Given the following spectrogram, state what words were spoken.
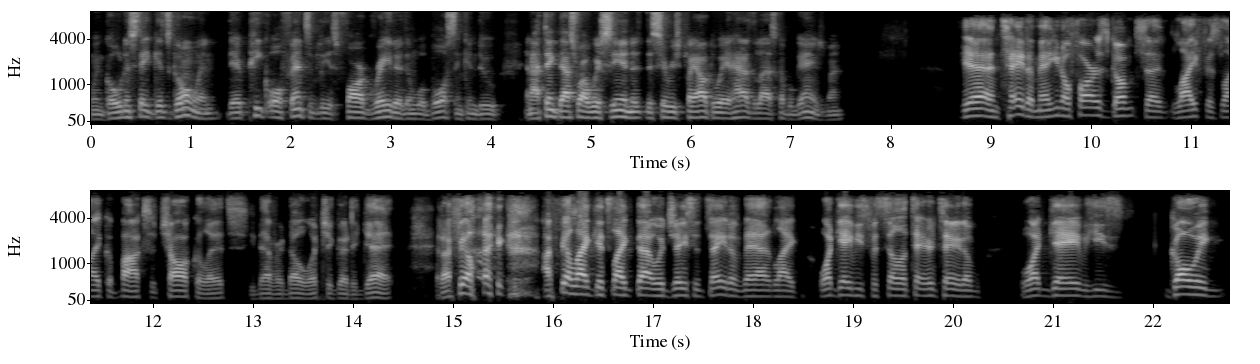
when Golden State gets going, their peak offensively is far greater than what Boston can do. And I think that's why we're seeing the, the series play out the way it has the last couple games, man. Yeah, and Tatum, man, you know, Forrest Gump said life is like a box of chocolates. You never know what you're gonna get. And I feel like I feel like it's like that with Jayson Tatum, man. Like one game he's facilitator Tatum, One game he's going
